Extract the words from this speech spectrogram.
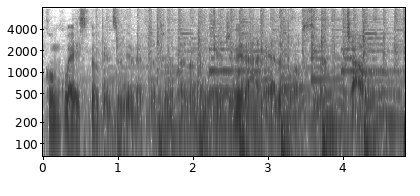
Con questo penso di aver fatto una panoramica generale, alla prossima, ciao!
